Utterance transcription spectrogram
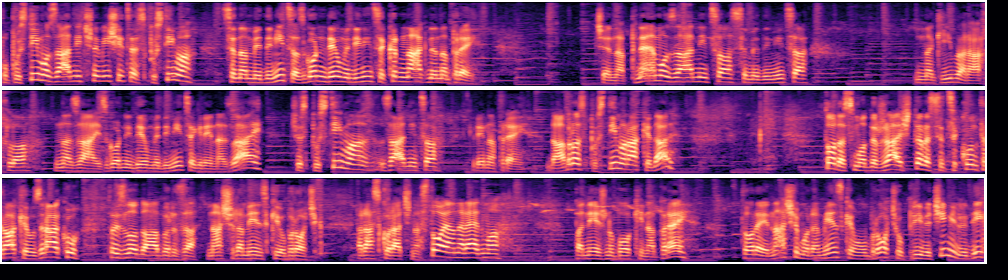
popustimo zadnjične mišice, spustimo, se nam medenica, zgornji del medenice, kar nagne naprej. Če napnemo zadnjico, se medenica nagiba rahlo nazaj. Zgornji del medenice gre nazaj, če spustimo zadnjico, gre naprej. Dobro, spustimo roke dal. To, da smo držali 40 sekund roke v zraku, to je zelo dobro za naš ramenski obroček. Razkoračna stoja naredimo, pa nežno boki naprej. Torej, našemu ramenskemu obroču pri večini ljudi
